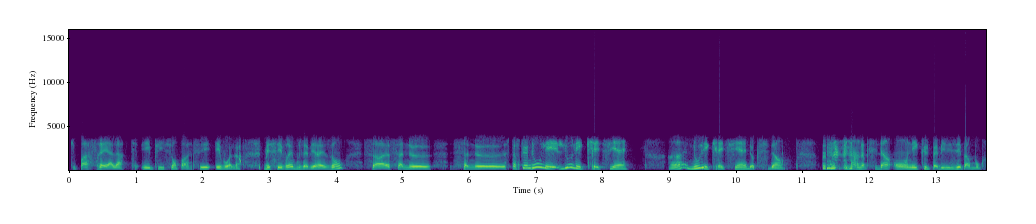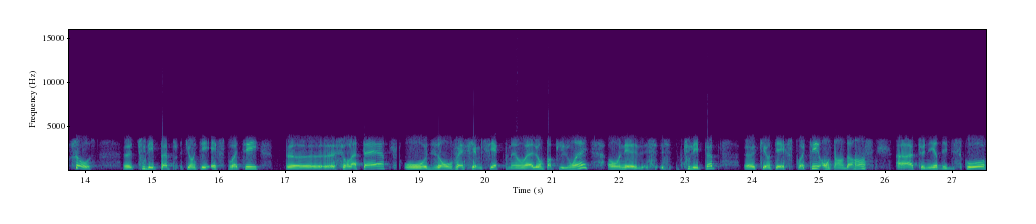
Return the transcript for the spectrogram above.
qui passeraient à l'acte. Et puis ils sont passés et voilà. Mais c'est vrai, vous avez raison. Ça, ça ne, ça ne, c'est parce que nous les, nous les chrétiens, hein, nous les chrétiens d'Occident, en Occident, on est culpabilisés par beaucoup de choses. Euh, tous les peuples qui ont été exploités euh, sur la terre, au disons au 20e siècle, mais allons pas plus loin. On est tous les peuples euh, qui ont été exploités ont tendance à tenir des discours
